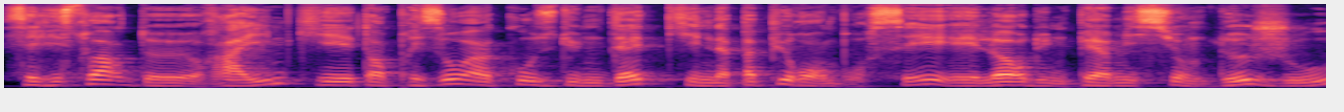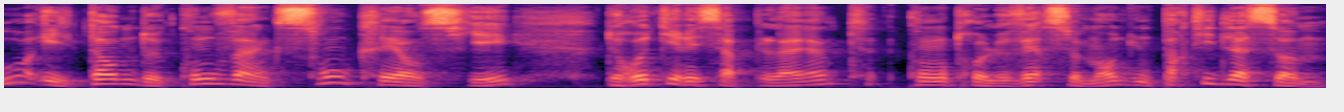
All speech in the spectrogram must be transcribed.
C'est l'histoire de Raïm qui est en prison à cause d'une dette qu'il n'a pas pu rembourser et lors d'une permission de deux jours, il tente de convaincre son créancier de retirer sa plainte contre le versement d'une partie de la somme.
